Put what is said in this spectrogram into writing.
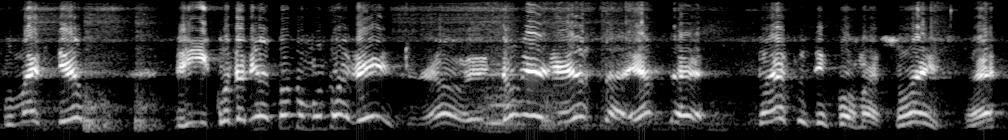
por mais tempo, e, contamina todo mundo uma vez. Então, é, essa, essa, são essas informações né,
